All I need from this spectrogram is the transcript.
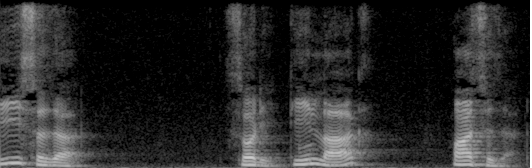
तीस हज़ार। सॉरी तीन लाख पाँच हज़ार।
